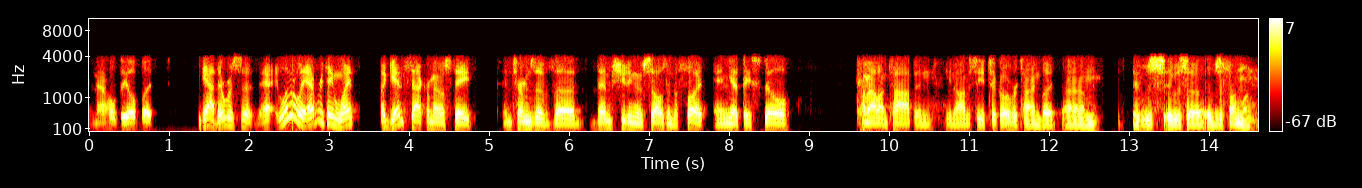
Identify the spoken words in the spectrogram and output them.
and that whole deal. But yeah, there was a, literally everything went against Sacramento State in terms of uh, them shooting themselves in the foot, and yet they still come out on top. And you know, obviously it took overtime, but um, it was it was a it was a fun one.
